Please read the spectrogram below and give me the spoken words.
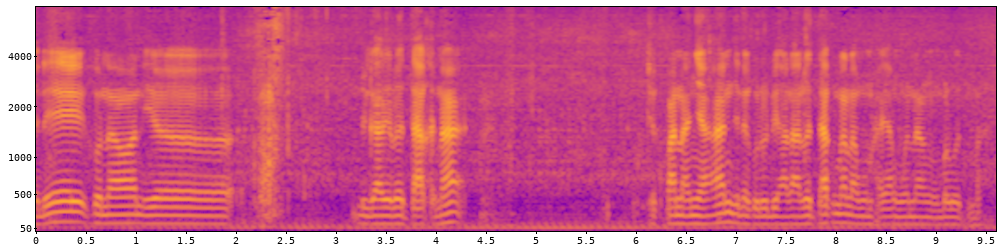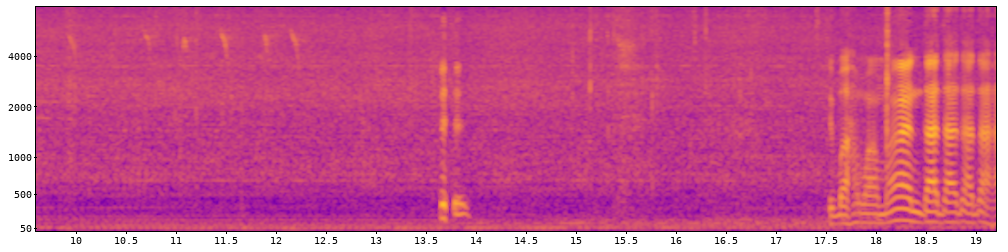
jadi kunaon ya digali letakna cek pananyaan jadi kudu diala letakna lamun hayang menang belut mah. Di bawah maman ta ta ta ta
